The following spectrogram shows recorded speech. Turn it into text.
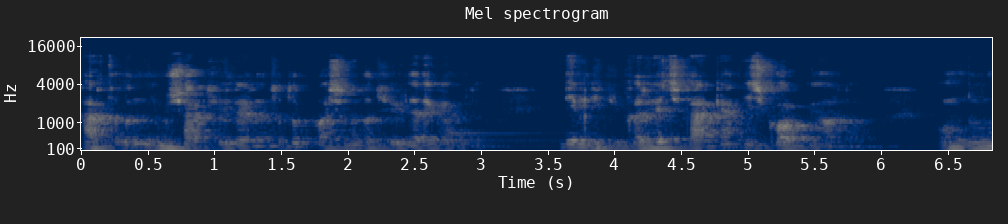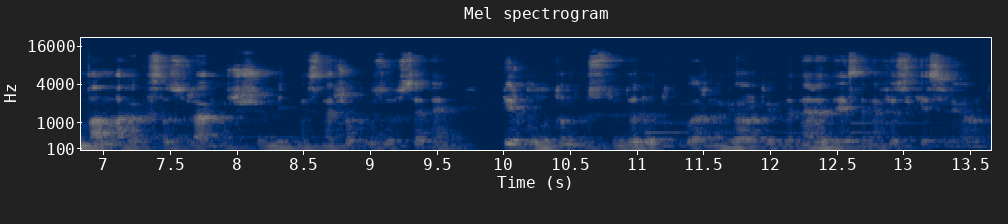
kartalın yumuşak tüylerini tutup başını da tüylere gömdü. Dimdik yukarıya çıkarken hiç korkmuyordu. Umduğundan daha kısa süren uçuşun bitmesine çok üzülse de bir bulutun üstünde durduklarını gördüğünde neredeyse nefesi kesiliyordu.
